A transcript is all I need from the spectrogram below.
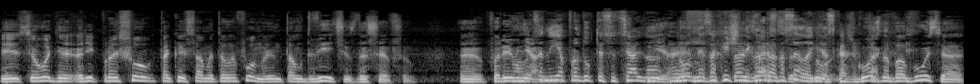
і сьогодні рік пройшов, такий самий телефон, він там вдвічі здешевшив. Е, в порівнянні. Але це не є продукти соціально Ні, е, ну, незахищених верст населення, ну, скажімо Кожна так. бабуся,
